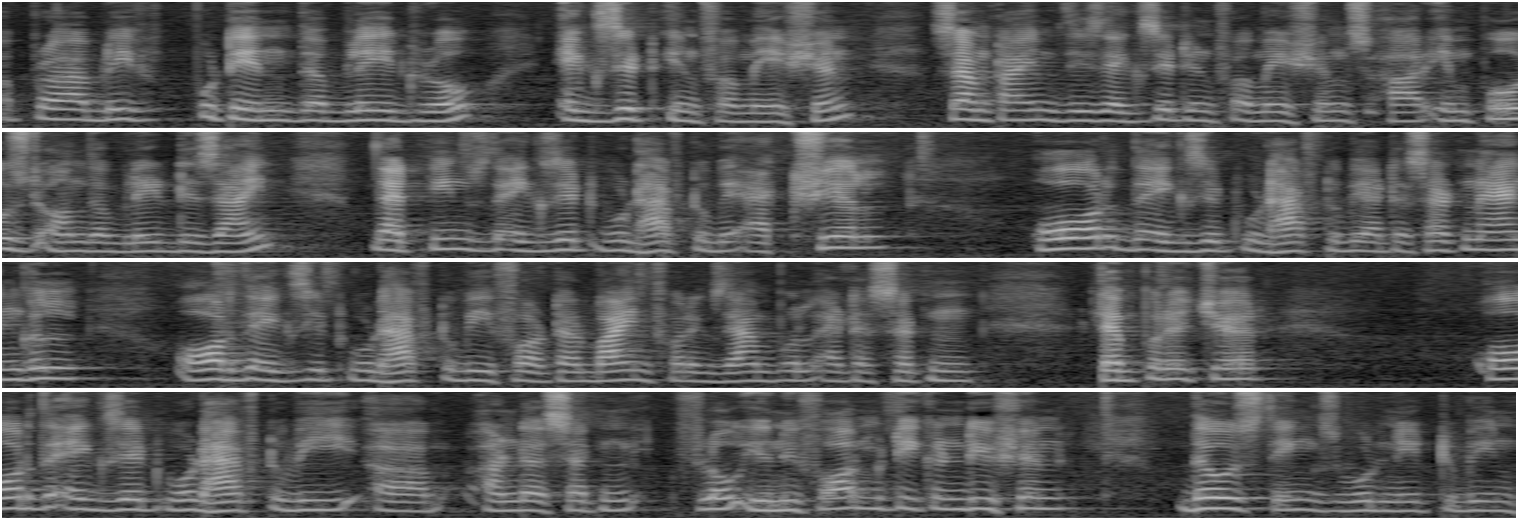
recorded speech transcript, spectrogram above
uh, probably put in the blade row exit information. Sometimes these exit informations are imposed on the blade design. That means, the exit would have to be axial or the exit would have to be at a certain angle or the exit would have to be for turbine for example, at a certain temperature or the exit would have to be uh, under certain flow uniformity condition. Those things would need to be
